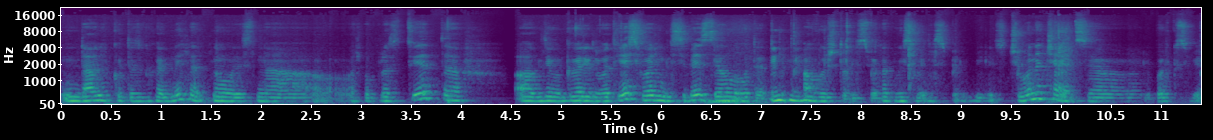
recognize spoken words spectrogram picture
недавно в какой-то из выходных наткнулась на ваш вопрос-ответ, а, где вы говорили, вот я сегодня для себя сделала вот это. Mm-hmm. А вы что для себя? Как вы сегодня себя любили? С чего начать э, любовь к себе?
